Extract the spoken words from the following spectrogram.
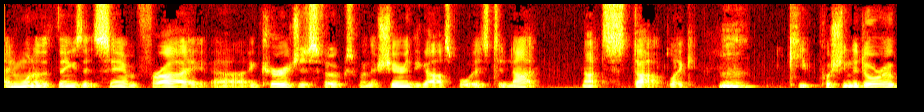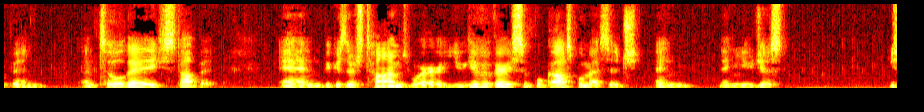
and one of the things that Sam Fry uh, encourages folks when they're sharing the gospel is to not not stop. Like Mm. keep pushing the door open until they stop it. And because there's times where you give a very simple gospel message and then you just you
